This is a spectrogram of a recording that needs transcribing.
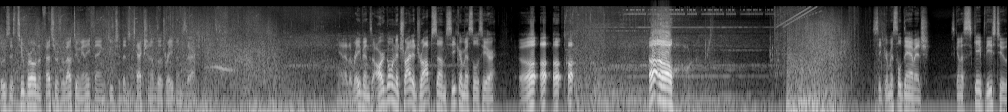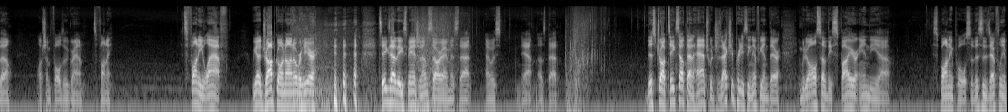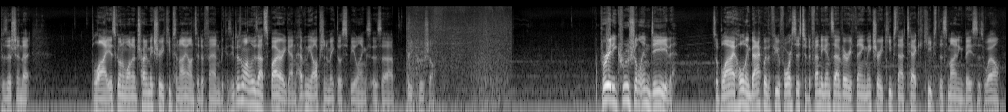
Loses two burrowed infestors without doing anything due to the detection of those ravens there. And the ravens are going to try to drop some seeker missiles here. Oh, oh, oh, oh. Uh-oh. Seeker missile damage. Gonna escape these two though. Watch them fall to the ground. It's funny. It's funny, laugh. We got a drop going on over here. Takes out the expansion. I'm sorry I missed that. I was, yeah, that was bad. This drop takes out that hatch, which is actually pretty significant there. And we do also have the Spire and the uh, spawning pool. So this is definitely a position that Bly is going to want to try to make sure he keeps an eye on to defend because he doesn't want to lose that Spire again. Having the option to make those Speedlings is uh, pretty crucial. Pretty crucial indeed. So Bly holding back with a few forces to defend against that very thing. Make sure he keeps that tech, keeps this mining base as well.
